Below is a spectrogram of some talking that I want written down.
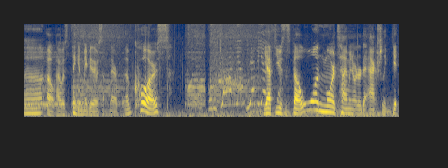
Uh, oh, I was thinking maybe there was something there. Of course, you have to use the spell one more time in order to actually get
